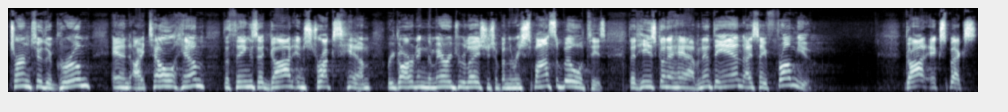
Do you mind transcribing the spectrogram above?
turn to the groom and I tell him the things that God instructs him regarding the marriage relationship and the responsibilities that he's going to have. And at the end, I say, from you, God expects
